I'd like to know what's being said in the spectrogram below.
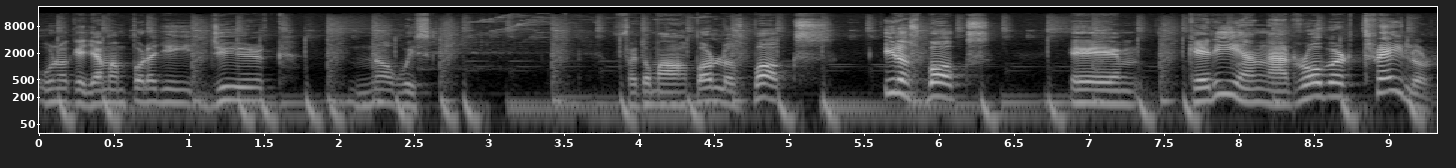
uno que llaman por allí Dirk Nowitzki. Fue tomado por los Bucks y los Bucks em, querían a Robert Traylor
